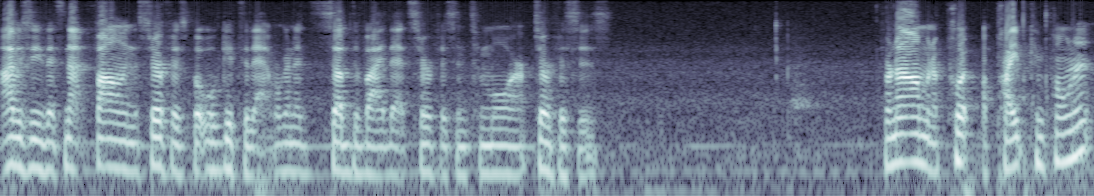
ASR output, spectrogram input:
obviously that's not following the surface, but we'll get to that. We're going to subdivide that surface into more surfaces. For now I'm going to put a pipe component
